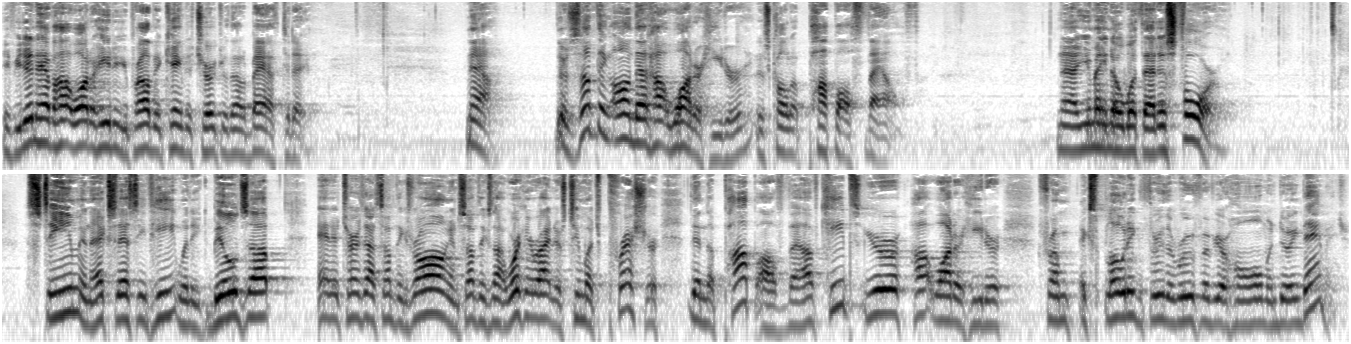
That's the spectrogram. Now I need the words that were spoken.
If you didn't have a hot water heater, you probably came to church without a bath today. Now, there's something on that hot water heater that's called a pop off valve. Now, you may know what that is for. Steam and excessive heat, when it builds up and it turns out something's wrong and something's not working right and there's too much pressure, then the pop off valve keeps your hot water heater from exploding through the roof of your home and doing damage.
